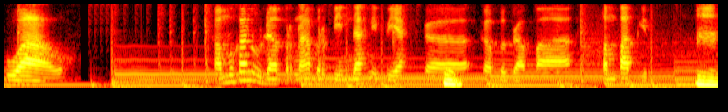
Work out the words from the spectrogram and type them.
Wow. Kamu kan udah pernah berpindah nih ya ke hmm. ke beberapa tempat gitu Hmm.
